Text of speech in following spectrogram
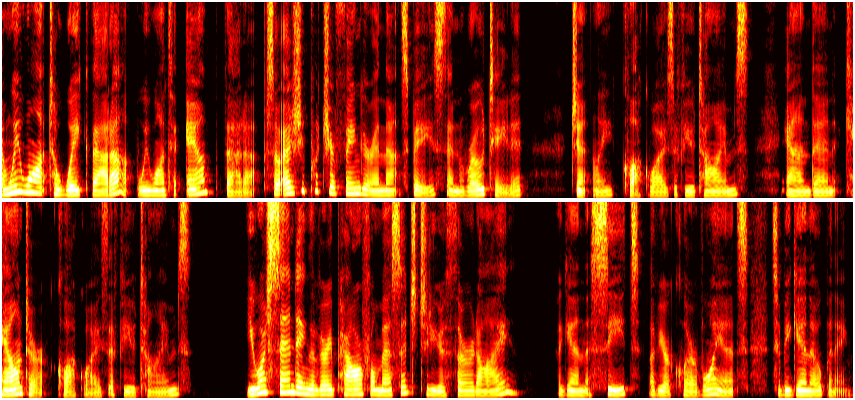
And we want to wake that up. We want to amp that up. So as you put your finger in that space and rotate it gently clockwise a few times and then counterclockwise a few times, you are sending the very powerful message to your third eye, again, the seat of your clairvoyance, to begin opening.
